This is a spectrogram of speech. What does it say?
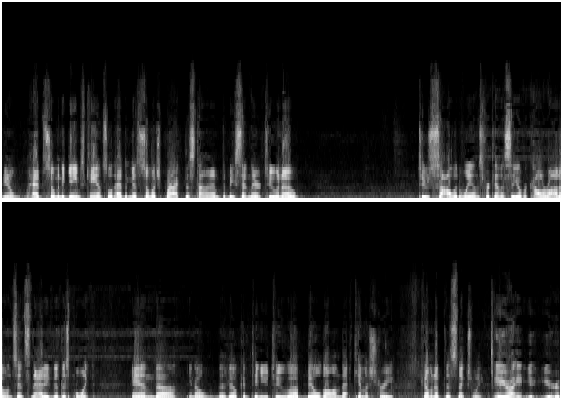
know had so many games canceled had to miss so much practice time to be sitting there at 2 and 0 two solid wins for Tennessee over Colorado and Cincinnati to this point. and uh, you know they'll continue to uh, build on that chemistry coming up this next week. Yeah, you're right. You're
